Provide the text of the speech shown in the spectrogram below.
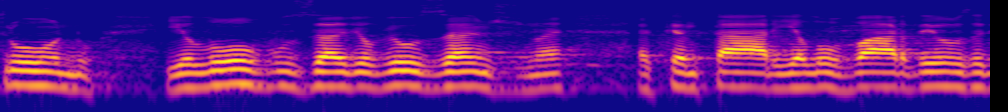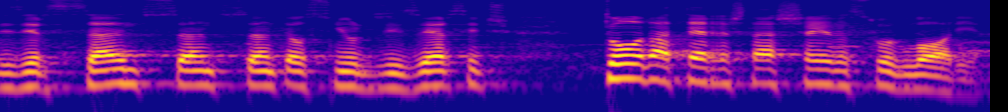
trono, e ele ouve os anjos, ele vê os anjos, não é? A cantar e a louvar Deus, a dizer: Santo, Santo, Santo é o Senhor dos Exércitos, toda a terra está cheia da sua glória.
